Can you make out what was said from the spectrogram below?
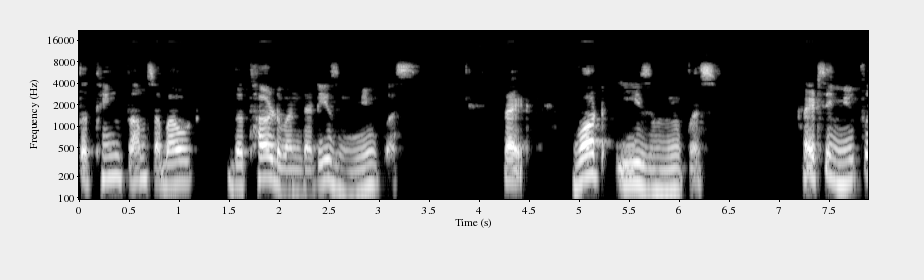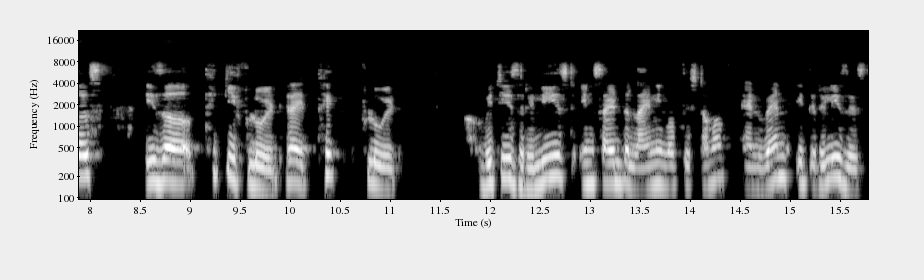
the thing comes about the third one that is mucus. Right? What is mucus? Right? See, mucus is a thicky fluid, right? Thick fluid which is released inside the lining of the stomach and when it releases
